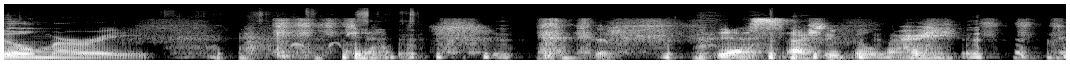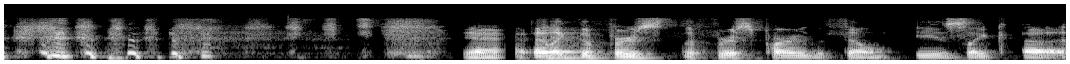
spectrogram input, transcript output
Bill Murray. yeah. yes, actually, Bill Murray. yeah, and like the first the first part of the film is like uh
